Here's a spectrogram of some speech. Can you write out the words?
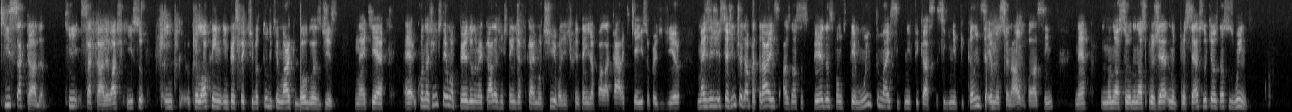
Que sacada, que sacada. Eu acho que isso em, coloca em, em, perspectiva tudo que Mark Douglas diz, né? Que é, é, quando a gente tem uma perda no mercado, a gente tende a ficar emotivo, a gente tende a falar, cara, que, que é isso? Eu perdi dinheiro. Mas se a gente olhar para trás, as nossas perdas vão ter muito mais significância emocional, vou falar assim, né, no nosso, no nosso projeto, no processo do que os nossos wins.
